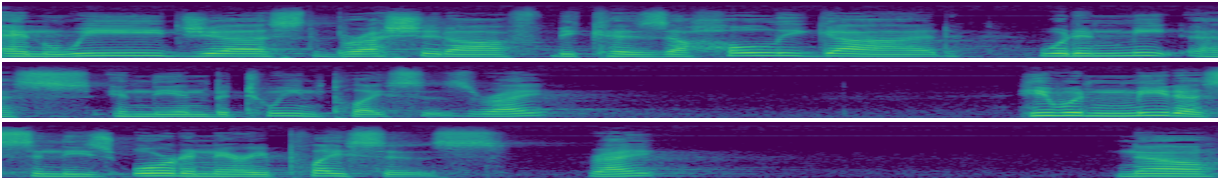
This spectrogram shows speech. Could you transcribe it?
and we just brush it off because a holy God wouldn't meet us in the in between places, right? He wouldn't meet us in these ordinary places, right? No.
